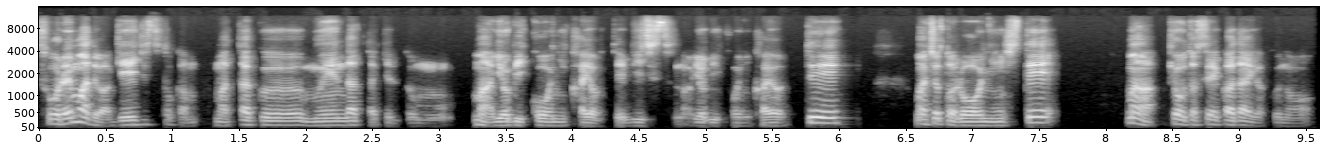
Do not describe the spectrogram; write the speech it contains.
それまでは芸術とか全く無縁だったけれども、まあ、予備校に通って、美術の予備校に通って、まあ、ちょっと浪人して、まあ、京都精華大学の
